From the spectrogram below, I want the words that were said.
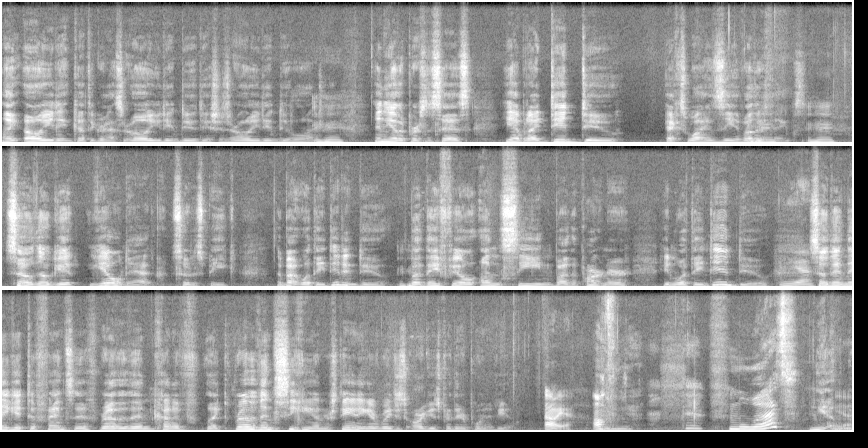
Like, oh, you didn't cut the grass, or oh, you didn't do the dishes, or oh, you didn't do the laundry. Mhm. And the other person says, yeah, but I did do X, Y, and Z of other Mhm. things. Mhm. So they'll get yelled at, so to speak, about what they didn't do, Mm-hmm. but they feel unseen by the partner in what they did do. Yeah. So then they get defensive rather than kind of like rather than seeking understanding, everybody just argues for their point of view. Oh yeah. Oh, Mhm. What? Yeah, Yeah.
